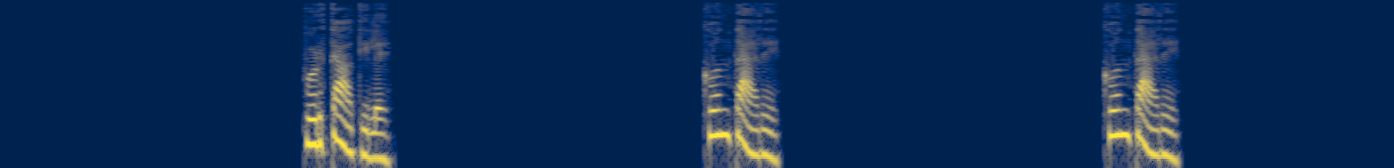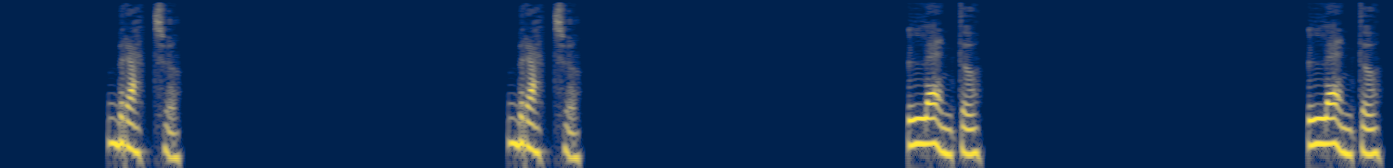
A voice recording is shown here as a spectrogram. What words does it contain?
Portatile. Contare. Contare. Braccio. Braccio. Lento. Lento.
